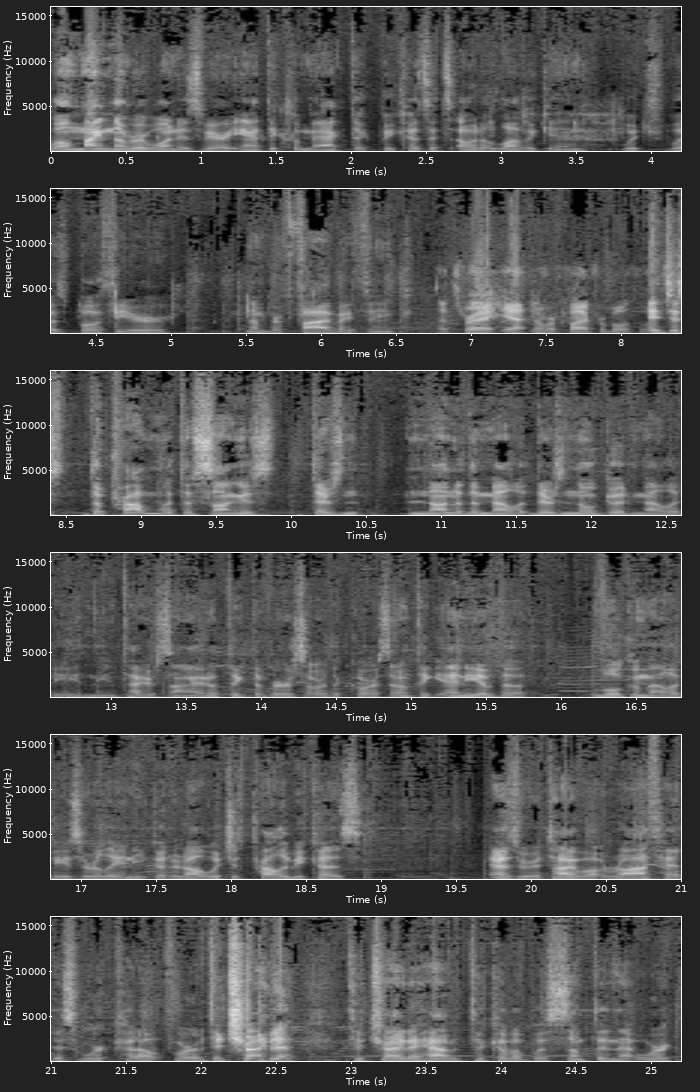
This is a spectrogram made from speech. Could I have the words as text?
Well, my number one is very anticlimactic because it's "Out of Love Again," which was both of your number five, I think. That's right. Yeah, number five for both of us. It just the problem with the song is there's none of the melody. There's no good melody in the entire song. I don't think the verse or the chorus. I don't think any of the vocal melodies are really any good at all. Which is probably because, as we were talking about, Roth had his work cut out for him to try to to try to have to come up with something that worked.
